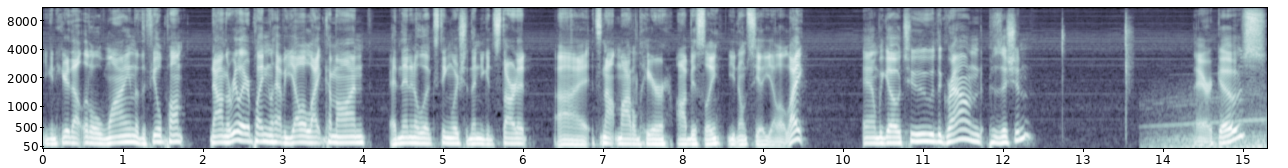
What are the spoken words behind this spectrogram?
You can hear that little whine of the fuel pump. Now on the real airplane, you'll have a yellow light come on and then it'll extinguish and then you can start it. Uh, it's not modeled here, obviously. You don't see a yellow light. And we go to the ground position. There it goes.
